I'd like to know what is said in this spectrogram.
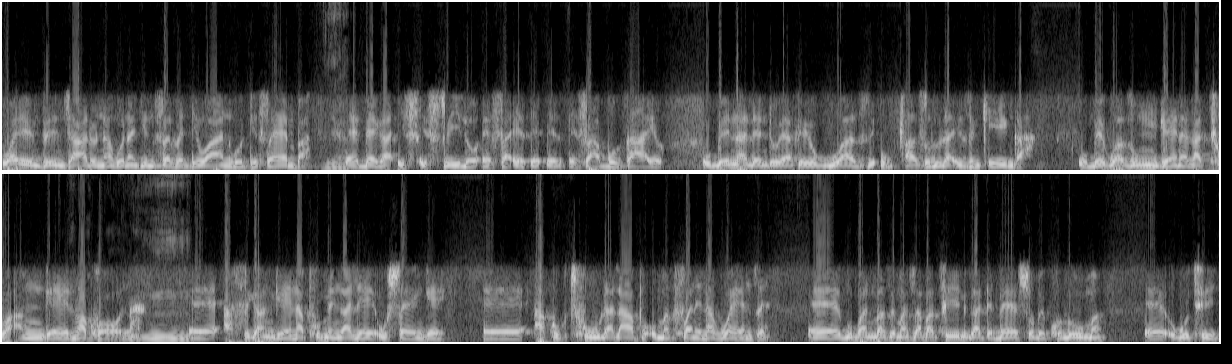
Wayenze njalo nango 1971 ngoDisemba ebeka isilo esabuzayo. Ubenalento yakhe yokwazi ukuxazulula izinkinga. Ubekwazi ukungena la kuthiwa angenwa khona. Eh afika ngena aphume ngale ushenge eh akukuthula lapho uma kufanele akwenze. Eh kubantu basemahlabathini kade besho bekhuluma eh ukuthi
